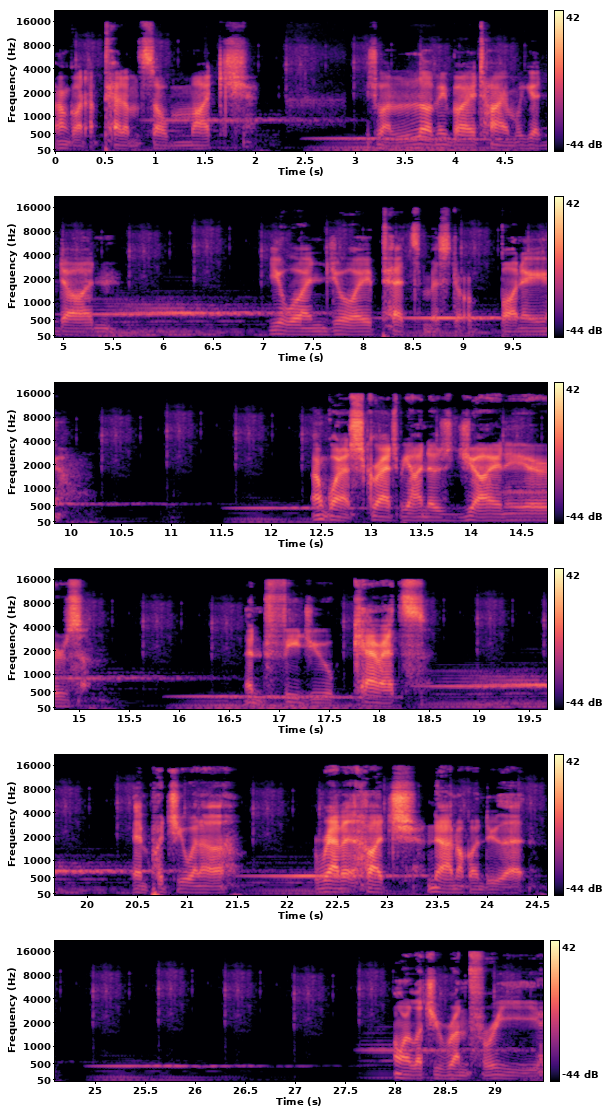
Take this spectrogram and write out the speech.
I'm gonna pet him so much. He's gonna love me by the time we get done. You will enjoy pets, Mr. Bunny. I'm gonna scratch behind those giant ears. And feed you carrots. And put you in a rabbit hutch. No, I'm not gonna do that. I wanna let you run free.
